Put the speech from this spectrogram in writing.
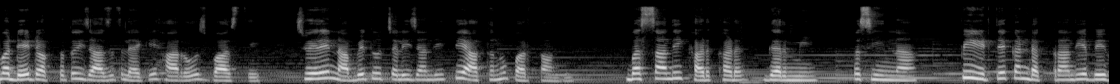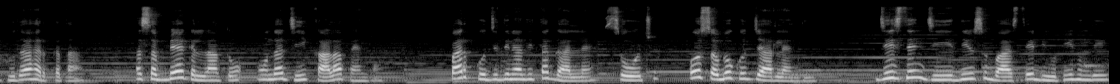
ਵੱਡੇ ਡਾਕਟਰ ਤੋਂ ਇਜਾਜ਼ਤ ਲੈ ਕੇ ਹਰ ਰੋਜ਼ ਬੱਸ ਤੇ ਸਵੇਰੇ ਨਾਭੇ ਤੋਂ ਚਲੀ ਜਾਂਦੀ ਤੇ ਹੱਥ ਨੂੰ ਪਰਤ ਆਉਂਦੀ। ਬੱਸਾਂ ਦੀ ਖੜਖੜ, ਗਰਮੀ, ਪਸੀਨਾ, ਭੀੜ ਤੇ ਕੰਡਕਟਰਾਂ ਦੀਆਂ ਬੇਹੂਦਾ ਹਰਕਤਾਂ, ਅਸੱਭਿਆ ਗੱਲਾਂ ਤੋਂ ਉਹਦਾ ਜੀ ਕਾਲਾ ਪੈਂਦਾ। ਪਰ ਕੁਝ ਦਿਨਾਂ ਦੀ ਤਾਂ ਗੱਲ ਹੈ, ਸੋਚ, ਉਹ ਸਭ ਕੁਝ ਜਰ ਲੈਂਦੀ। ਜਿਸ ਦਿਨ ਜੀਤ ਦੀ ਉਸ ਬੱਸ ਤੇ ਡਿਊਟੀ ਹੁੰਦੀ,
